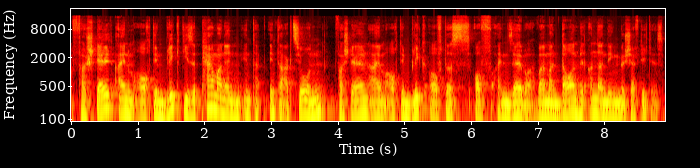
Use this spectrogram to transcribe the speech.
verstellt einem auch den Blick, diese permanenten Inter Interaktionen verstellen einem auch den Blick auf, das, auf einen selber, weil man dauernd mit anderen Dingen beschäftigt ist.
